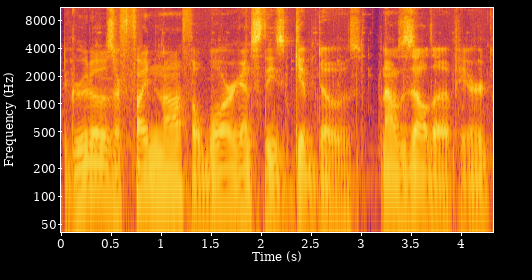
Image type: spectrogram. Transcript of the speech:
the Gerudos are fighting off a war against these Gibdos. Now Zelda appeared.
